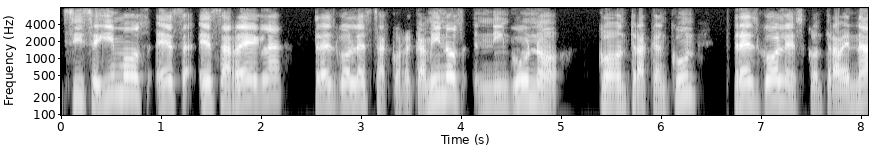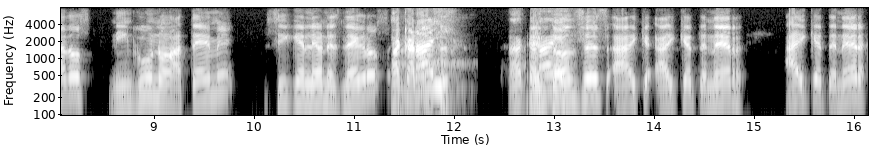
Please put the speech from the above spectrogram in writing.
Si seguimos esa, esa regla, tres goles a Correcaminos, ninguno contra Cancún, tres goles contra Venados, ninguno a Teme, siguen Leones Negros. ¡Ah, caray! Ah, entonces hay que, hay que tener, hay que tener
